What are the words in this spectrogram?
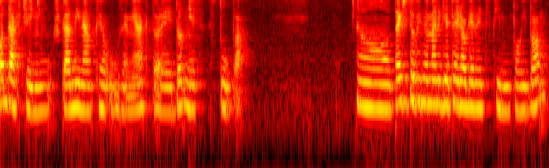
odľahčeniu škandinávskeho územia, ktoré dodnes stúpa. Uh, takže to by sme mali k epeirogenetickým pohybom.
